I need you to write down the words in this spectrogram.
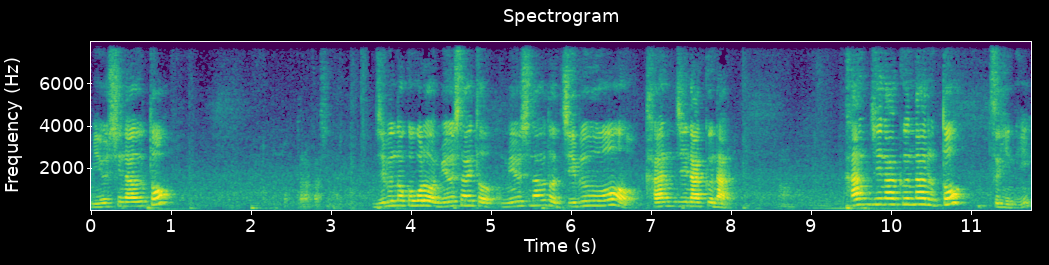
見失うと自分の心を見失うと見失うと自分を感じなくなる。感じなくなると次に、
